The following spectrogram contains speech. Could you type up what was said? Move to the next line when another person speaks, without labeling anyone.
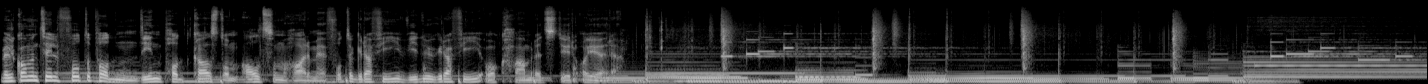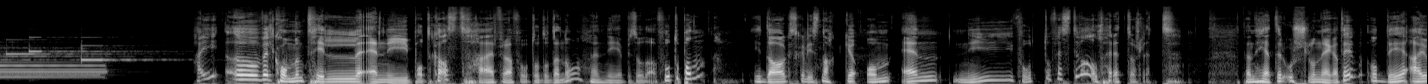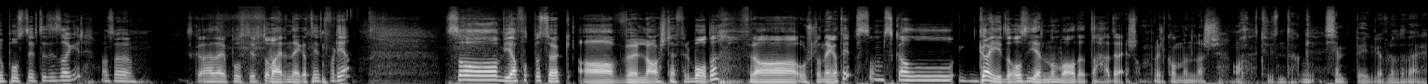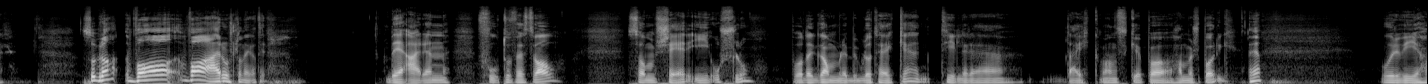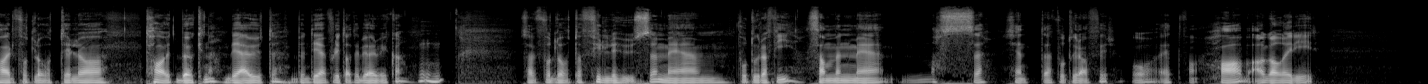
Velkommen til Fotopodden, din podkast om alt som har med fotografi, videografi og kamerautstyr å gjøre.
Hei og velkommen til en ny podkast her fra foto.no. En ny episode av Fotopodden. I dag skal vi snakke om en ny fotofestival, rett og slett. Den heter Oslo Negativ, og det er jo positivt i disse dager. Altså, det er jo positivt å være negativt for tida. Så vi har fått besøk av Lars Teffer Både fra Oslo Negativ, som skal guide oss gjennom hva dette her dreier seg om. Velkommen, Lars.
Åh, tusen takk. Kjempehyggelig å få lov til å være her.
Så bra. Hva, hva er Oslo Negativ?
Det er en fotofestival som skjer i Oslo, på det gamle biblioteket, tidligere Deichmanske på Hammersborg.
Ja.
Hvor vi har fått lov til å ta ut bøkene. De er ute. De er flytta til Bjørvika. Så har vi fått lov til å fylle huset med fotografi, sammen med masse kjente fotografer og et hav av gallerier.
